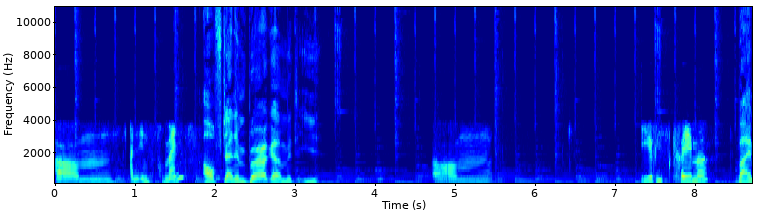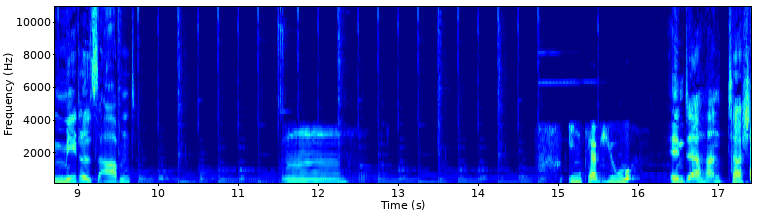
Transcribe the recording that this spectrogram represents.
Ähm, ein Instrument. Auf deinem Burger mit I. Ähm, Iriscreme. Beim Mädelsabend. Mm, Interview. In der Handtasche.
